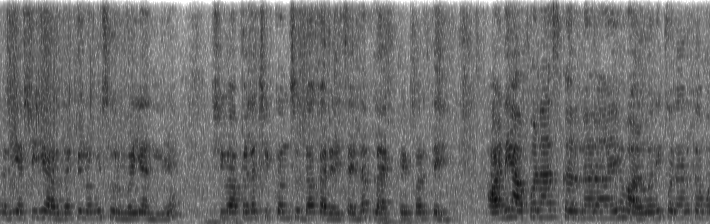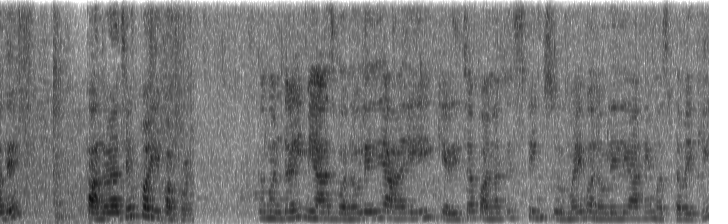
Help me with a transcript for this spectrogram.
तरी अशी ही अर्धा किलो मी सुरमई आणली आहे. शिवाय आपल्याला चिकनसुद्धा करायचं आहे ना ब्लॅक पेपर ते. आणि आपण आज करणार आहे वाळवणी पदार्थामध्ये तांदळाचे पळी पापड. तर मंडळी मी आज बनवलेली आहे केळीच्या पानातील स्टीम सुरमई बनवलेली आहे मस्तपैकी.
